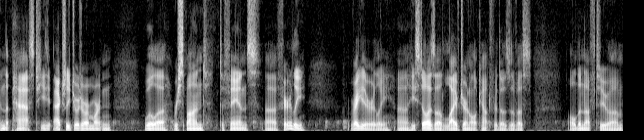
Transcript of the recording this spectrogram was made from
in the past. He actually George R. R. Martin will uh, respond to fans uh, fairly regularly. Uh, he still has a LiveJournal account for those of us old enough to um,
